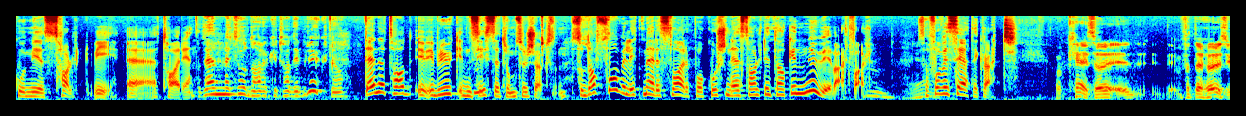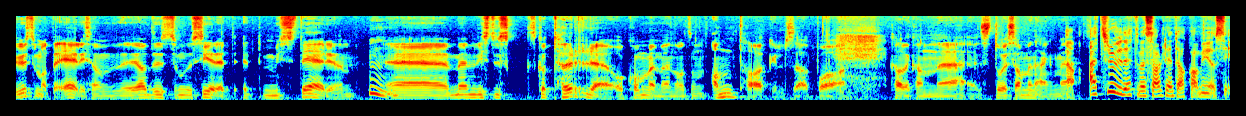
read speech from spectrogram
hvor mye salt vi eh, tar inn. Den metoden har dere tatt i bruk nå? Den er tatt i i bruk i den siste Tromsø-undersøkelsen. Så da får vi litt mer svaret på hvordan er saltinntaket nå, i hvert fall. Så får vi se etter hvert. Ok, så det- for Det høres jo ut som at det er liksom, ja, du, som du sier, et, et mysterium. Mm. Eh, men hvis du skal tørre å komme med noen sånn antakelser på hva det kan eh, stå i sammenheng med Ja, jeg tror dette med saltinntak har mye å si.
